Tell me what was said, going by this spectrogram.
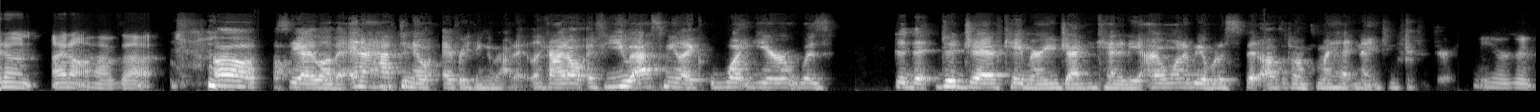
don't I don't have that. oh, see, I love it, and I have to know everything about it. Like, I don't. If you ask me, like, what year was did the, did JFK marry Jackie Kennedy? I want to be able to spit off the top of my head 1953. You're good.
